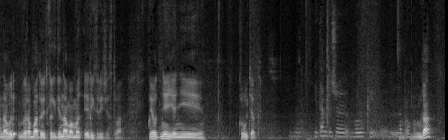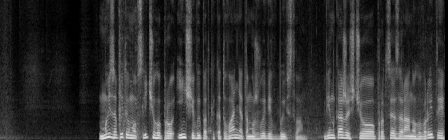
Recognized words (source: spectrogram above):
она вы- вырабатывает как динамо мо- электричество. И вот в ней они крутят. І там дуже великий е, напруг. Да? Ми запитуємо в слідчого про інші випадки катування та можливі вбивства. Він каже, що про це зарано говорити,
